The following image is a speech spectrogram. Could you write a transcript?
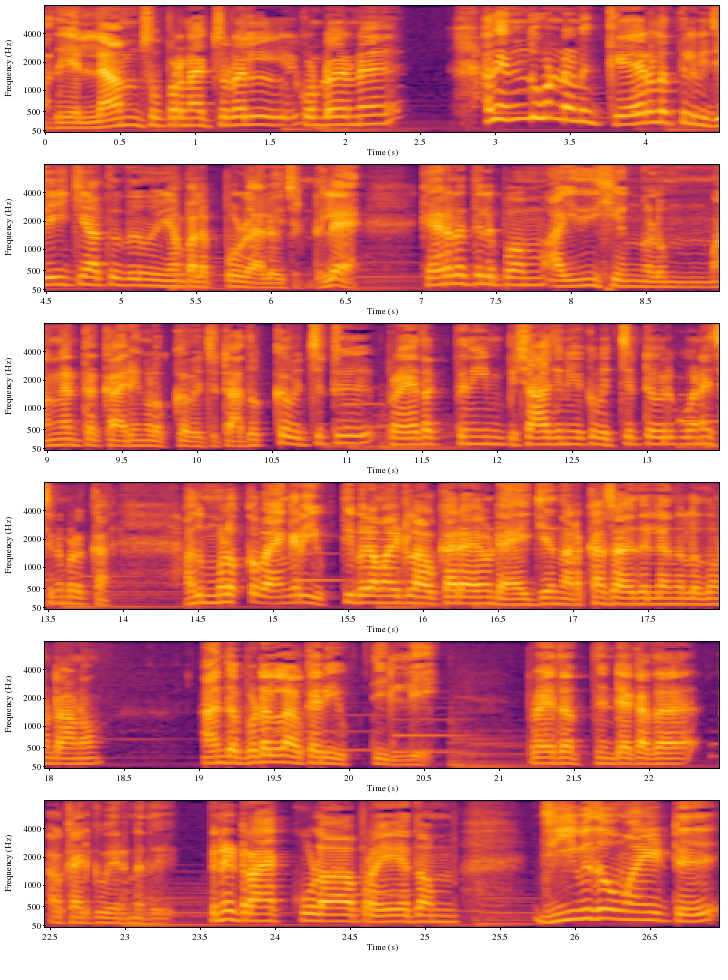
അത് എല്ലാം സൂപ്പർ നാച്ചുറൽ കൊണ്ടുവരുന്ന അതെന്തുകൊണ്ടാണ് കേരളത്തിൽ വിജയിക്കാത്തത് എന്ന് ഞാൻ പലപ്പോഴും ആലോചിച്ചിട്ടുണ്ട് അല്ലേ കേരളത്തിലിപ്പം ഐതിഹ്യങ്ങളും അങ്ങനത്തെ കാര്യങ്ങളൊക്കെ വെച്ചിട്ട് അതൊക്കെ വെച്ചിട്ട് പ്രേതത്തിനെയും പിശാചിനെയൊക്കെ വെച്ചിട്ട് അവർക്ക് വേണേൽ സിനിമ എടുക്കാൻ. അത് നമ്മളൊക്കെ ഭയങ്കര യുക്തിപരമായിട്ടുള്ള ആൾക്കാരായതുകൊണ്ട് ഐജ്യം നടക്കാൻ സാധ്യതയില്ല എന്നുള്ളതുകൊണ്ടാണോ? അതിന്റെ ഇവിടെയുള്ള ആൾക്കാർ യുക്തി ഇല്ലേ പ്രേതത്തിന്റെ കഥ ആൾക്കാർക്ക് വരുന്നത്. പിന്നെ ഡ്രാക്കുള പ്രേതം ജീവിതവുമായിട്ട്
